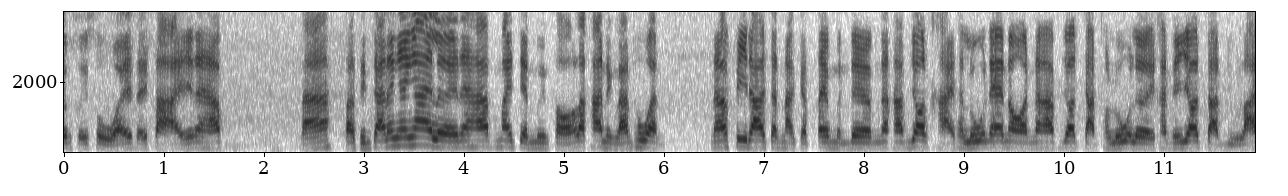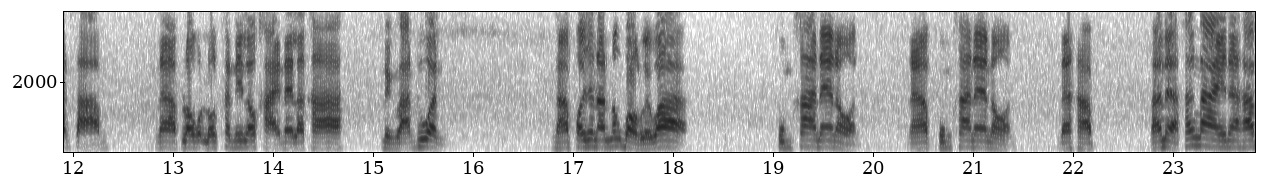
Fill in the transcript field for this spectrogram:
มๆสวยๆใสๆนะครับนะตัดสินใจได้ง่าย ๆเลยนะครับไม่เจ็ดหมื่นสองราคาหนึ่งล้านทวน นะฟรีดาวจัดหนักจัดเต็มเหมือนเดิมนะครับยอดขายทะลุแน่นอนนะครับ ยอดจัดทะลุเลยคันนี้ยอดจัดอยู่ล้านสามนะครับเรารถคันนี้เราขายในราคาหนึ่งล้านทวนนะเพราะฉะนั้นต้องบอกเลยว่า คุ้มค่าแน่นอนนะครับคุ้มค่าแน่นอนนะครับแล้วเนี่ยข้างในนะครับ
